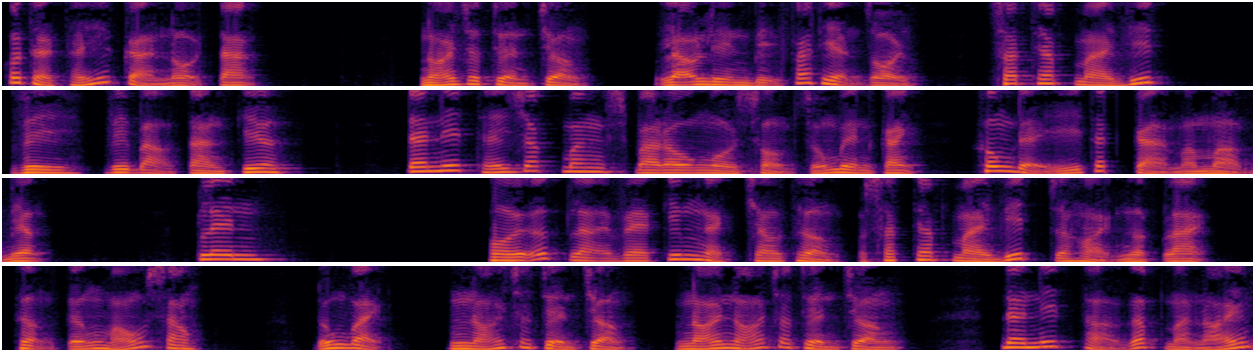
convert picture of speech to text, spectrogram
có thể thấy cả nội tạng. Nói cho thuyền trưởng, lão liền bị phát hiện rồi, sắt thép mài vít, vì, vì bảo tàng kia. Dennis thấy Jack Mang Sparrow ngồi xổm xuống bên cạnh, không để ý tất cả mà mở miệng. Glenn hồi ức lại về kim ngạch trao thưởng của sắt thép mài vít rồi hỏi ngược lại, thượng tướng máu xong. Đúng vậy, nói cho thuyền trưởng, nói nói cho thuyền trưởng. Dennis thở gấp mà nói.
